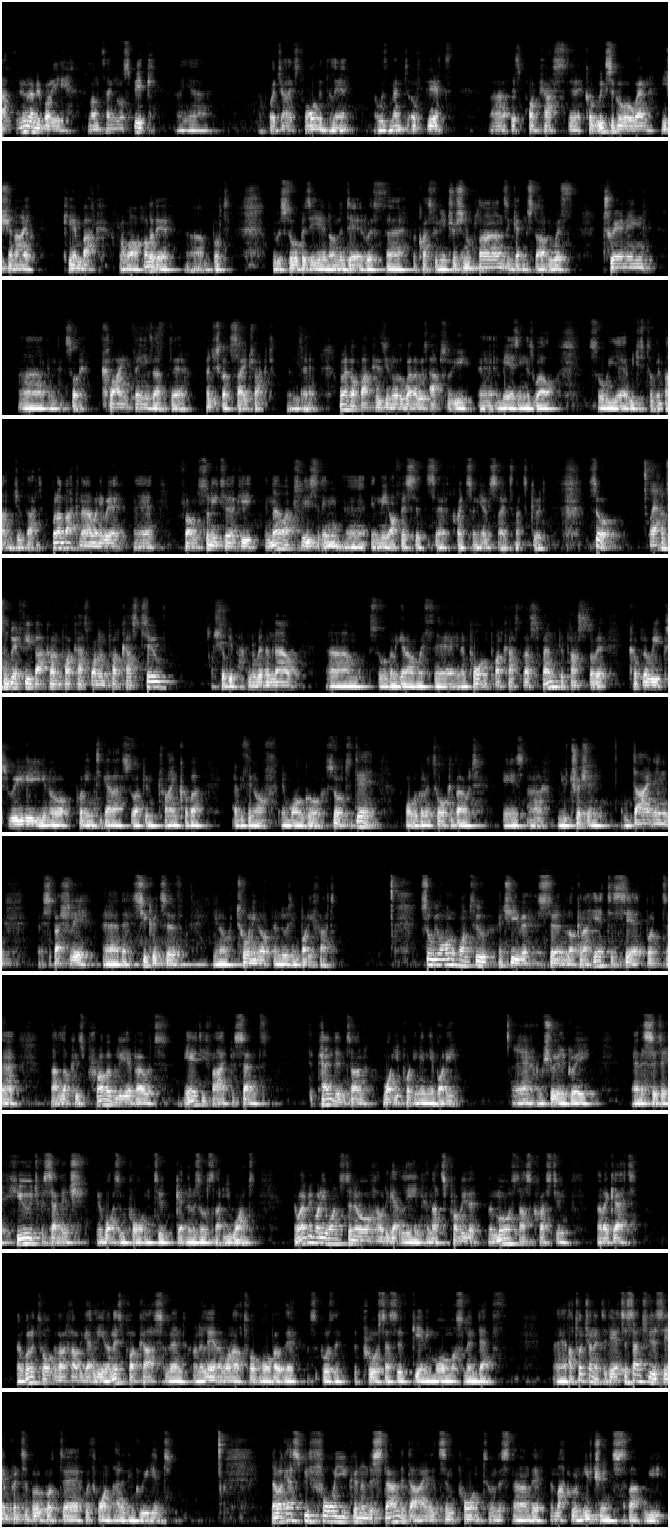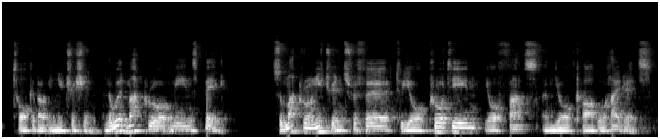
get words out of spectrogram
afternoon, everybody. Long time no speak. I uh, apologise for the delay. I was meant to update uh, this podcast a couple of weeks ago when Nisha and I came back from our holiday, um, but we were so busy and inundated with uh, requests for nutrition plans and getting started with training uh, and sort of client things that uh, I just got sidetracked. And uh, when I got back, as you know, the weather was absolutely uh, amazing as well. So we uh, we just took advantage of that. But I'm back now anyway uh, from sunny Turkey, and now actually sitting uh, in the office. It's uh, quite sunny outside, so that's good. So I had some great feedback on podcast one and podcast two. I should be back in the rhythm now. Um, so we're going to get on with an important podcast that I've spent the past sort of couple of weeks really, you know, putting together so I can try and cover everything off in one go. So today, what we're going to talk about is uh, nutrition and dieting, especially uh, the secrets of, you know, toning up and losing body fat. So we all want to achieve a certain look, and I hate to say it, but uh, that look is probably about 85% dependent on what you're putting in your body. Uh, I'm sure you'll agree and this is a huge percentage of what is important to getting the results that you want. Now, everybody wants to know how to get lean, and that's probably the, the most asked question that I get. I'm going to talk about how to get lean on this podcast, and then on a later one, I'll talk more about the, I suppose, the, the process of gaining more muscle in depth. Uh, I'll touch on it today. It's essentially the same principle, but uh, with one added ingredient. Now, I guess before you can understand a diet, it's important to understand the, the macronutrients that we talk about in nutrition. And the word macro means big. So, macronutrients refer to your protein, your fats, and your carbohydrates.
